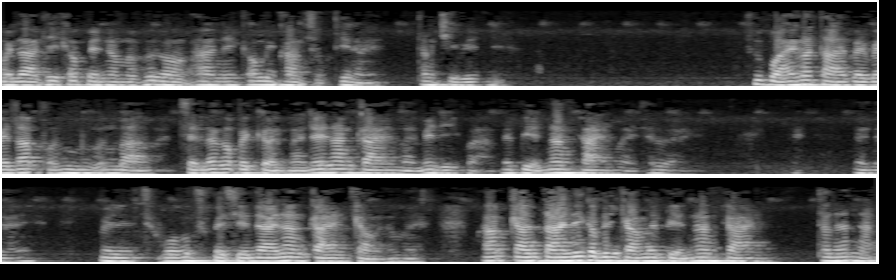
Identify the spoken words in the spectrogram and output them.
เวลาที่เขาเป็นอมภพกรรมพาดนี่เขามีความสุขที่ไหน ทั้งชีวิตเนี่ย คือปล่อยให้เขาตายไปไปรับผลบุญผลบาปเสร็จแล้วก็ไปเกิดใหม่ได้ร่างกายใหม่ไม่ดีกว่า ไปเปลี่ยนร่างกายใหม่เท่าไหร่ไปไหนไปหวงไปเสียดายร่างกายเก่าทำไมการตายนี่ก็เป็นการไปเปลี่ยนร่างกายเท่านั้นนะ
